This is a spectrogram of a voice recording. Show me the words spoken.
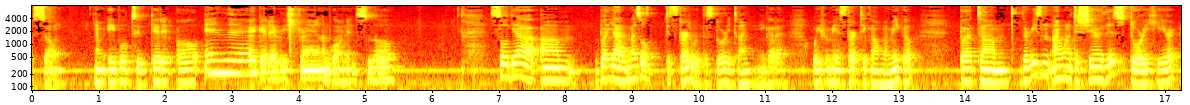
So I'm able to get it all in there, get every strand. I'm going in slow so yeah, um, but yeah, I might as well get started with the story time. You gotta wait for me to start taking off my makeup. But um, the reason I wanted to share this story here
